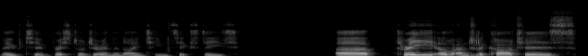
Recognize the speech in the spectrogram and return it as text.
moved to Bristol during the 1960s. Uh, three of Angela Carter's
